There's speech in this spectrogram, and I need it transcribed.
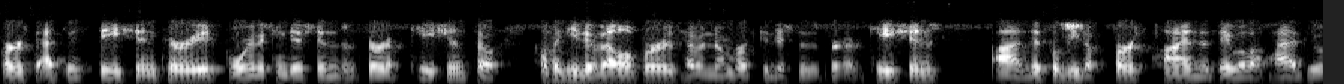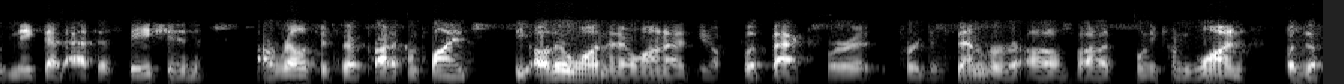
first attestation period for the conditions of certification. So LPT developers have a number of conditions of certification. Uh, this will be the first time that they will have had to make that attestation uh, relative to their product compliance. The other one that I want to, you know, flip back for for December of uh, 2021 was the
